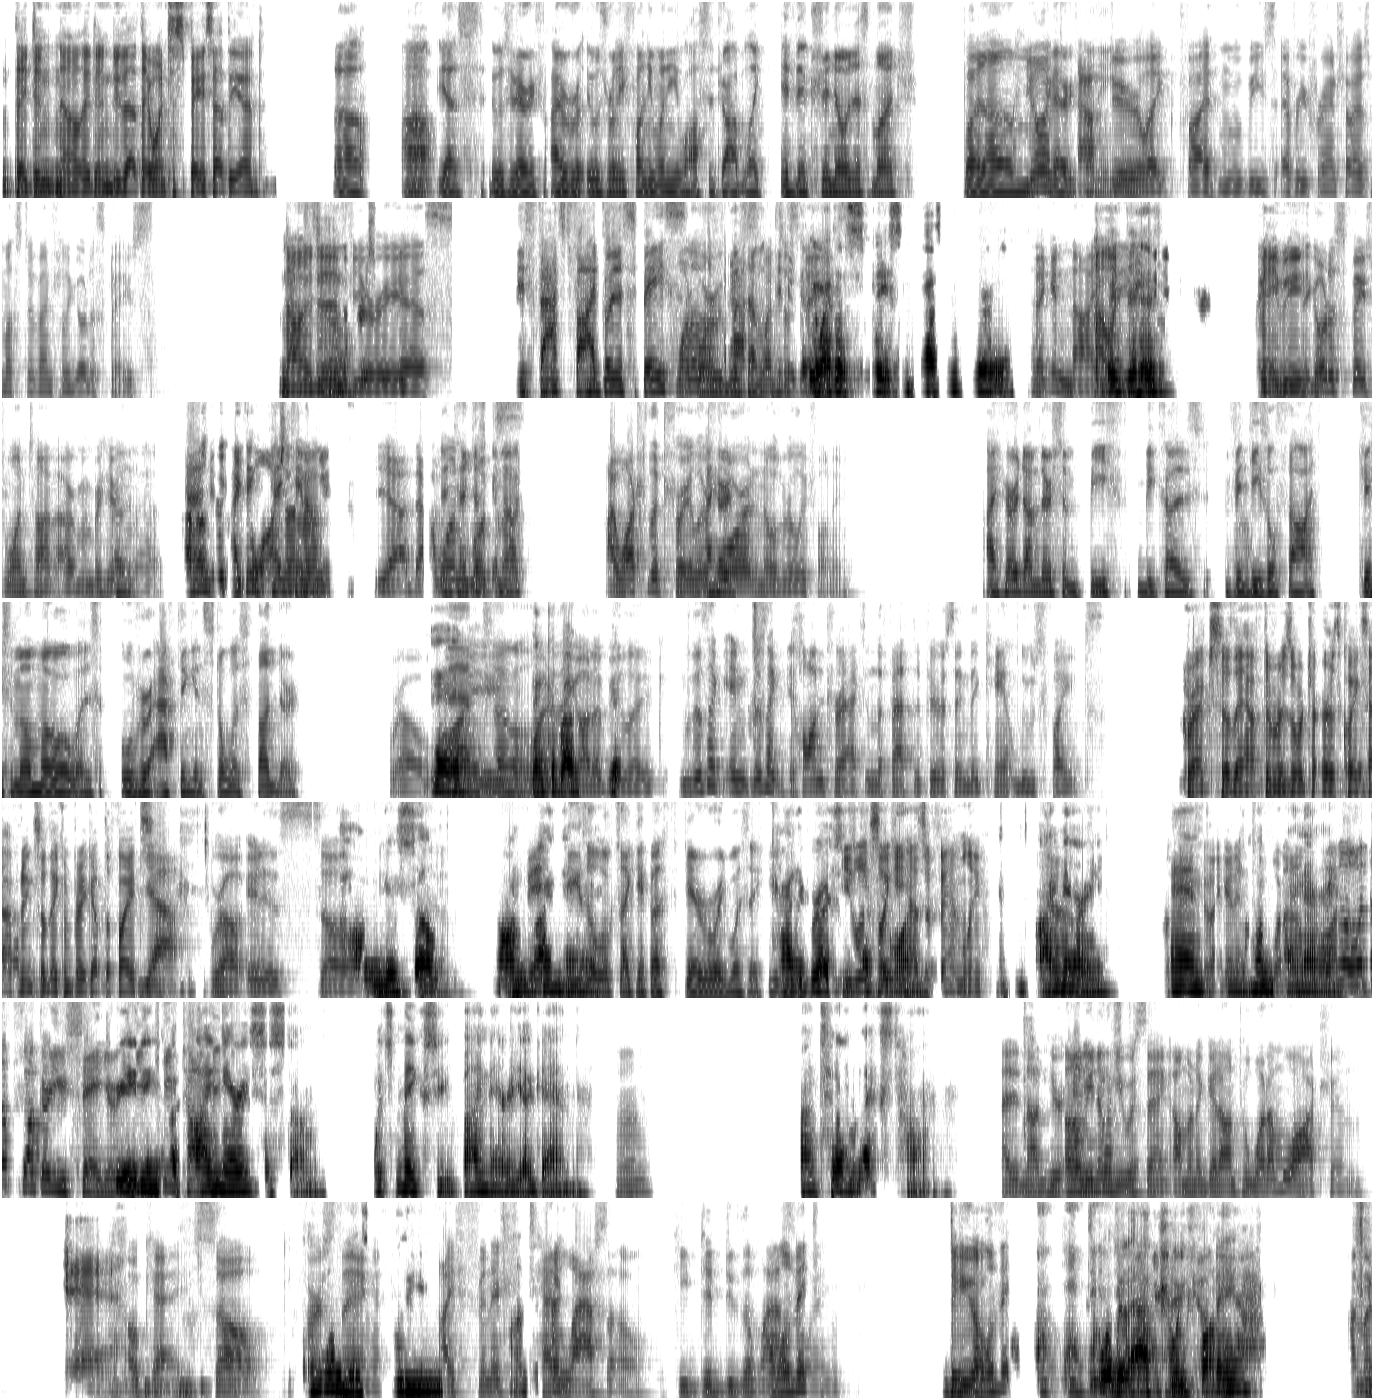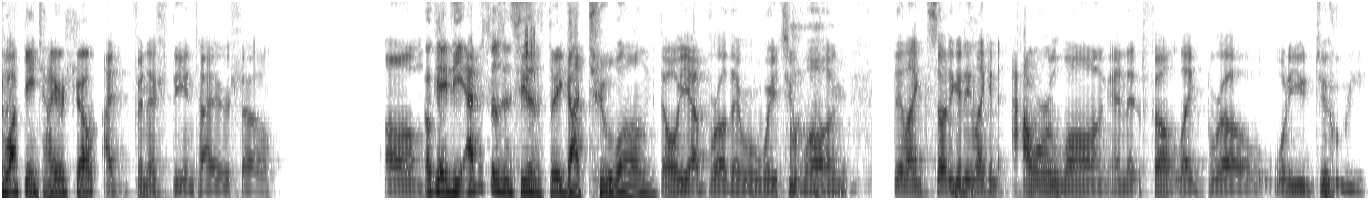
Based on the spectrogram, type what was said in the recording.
They didn't know they didn't do that they went to space at the end Uh, uh yes, it was very. I re- it was really funny when he lost the job. Like eviction know this much, but I um, feel like very funny. after like five movies, every franchise must eventually go to space. no it didn't. and the. Furious. Did Fast Five go to space? One of the or was Fast that went did to space. They went to space and Fast and Furious. I think in nine. I They like maybe, did. They, Maybe. they go to space one time. I remember hearing know. that. I think I think Ten that came out. Yeah, that Did one Ten just looks. come out? I watched the trailer heard- for it and it was really funny. I heard um there's some beef because Vin Diesel thought Jason Momoa was overacting and stole his thunder. Bro, Yeah, why, so- why Think do about they gotta be like there's like in there's like Yeah. contracts in the Fast and Furious saying they can't lose fights. Correct so they have to resort to earthquakes happening so they can break up the fights Yeah, bro, it is so. Calling yourself insane. Vin Diesel non-binary looks like if a steroid was a hero. categorizes he looks like he has a family into binary, Okay, and should I get into what I'm non-binary. what the fuck are you saying? You're, creating you keep a talking. binary system, which makes you binary again. Huh? Until next time. I did not hear Um, you anything know what's he was saying. I'm gonna get on to what I'm watching. Yeah Okay, so first Oh, thing, please. I finished On Ted track. Lasso. He did do the All of it? lassoing. did he All of it? He did Was it actually funny? I You watched the entire show? I finished the entire show. Um. Okay, the episodes in season three got too long. Oh yeah, bro, they were way too long. They like started getting like an hour long, and it felt like, bro, what are you doing?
